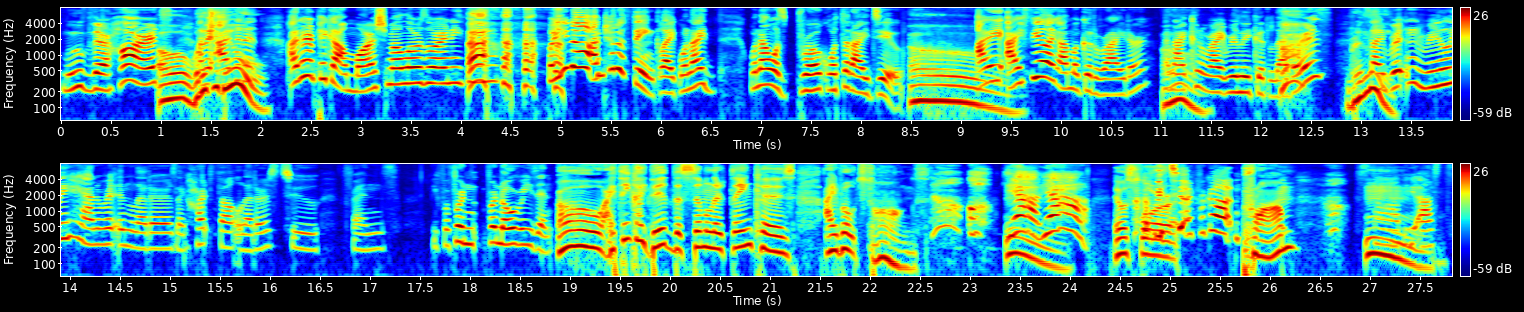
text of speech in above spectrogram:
move their hearts. Oh, what I did mean, you I do? Didn't, I didn't pick out marshmallows or anything. but you know, I'm trying to think. Like when I when I was broke, what did I do? Oh. I, I feel like I'm a good writer and I can oh. write really good letters. Really? So I've written really handwritten letters, like heartfelt letters to friends before for for no reason. Oh, I think I did the similar thing because I wrote songs. Oh, yeah, mm. yeah. It was Me for too. I forgot. prom. Stop. You asked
